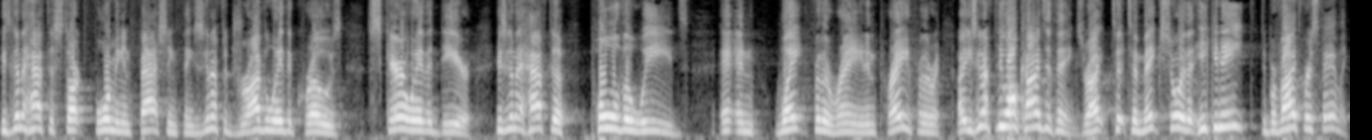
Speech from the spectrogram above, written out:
He's going to have to start forming and fashioning things. He's going to have to drive away the crows, scare away the deer. He's going to have to pull the weeds and, and wait for the rain and pray for the rain. Uh, he's going to have to do all kinds of things, right, to, to make sure that he can eat, to provide for his family.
